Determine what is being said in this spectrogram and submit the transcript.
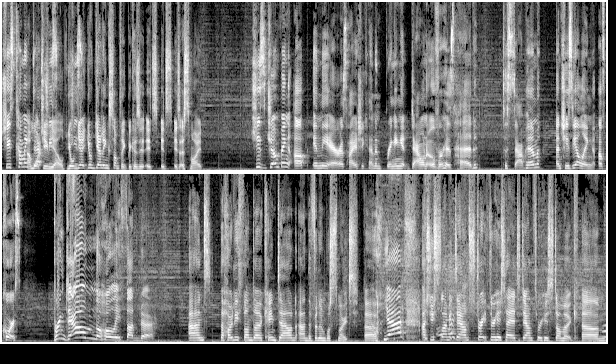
She's coming And down. what do you she's- yell? You're, ye- you're yelling something because it, it's it's it's a smite. she's jumping up in the air as high as she can and bringing it down over his head to stab him. And she's yelling, of course, bring down the holy thunder. And the holy thunder came down, and the villain was smote. Uh, Yes! as you slam it down straight through his head, down through his stomach, um,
